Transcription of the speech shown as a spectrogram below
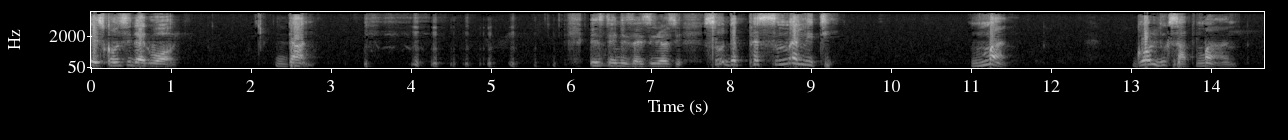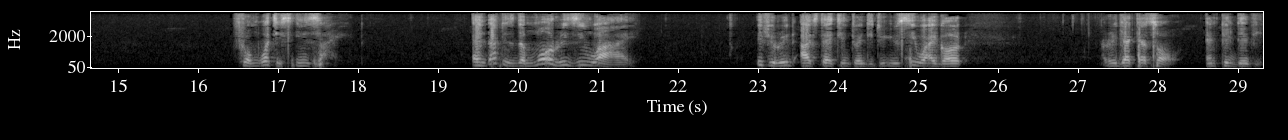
is considered what? Done. this thing is a serious thing. So the personality, man, God looks at man from what is inside. And that is the more reason why, if you read Acts 13 22, you see why God rejected Saul and picked David.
